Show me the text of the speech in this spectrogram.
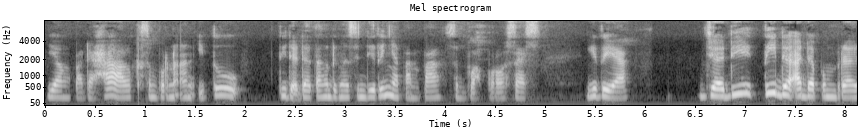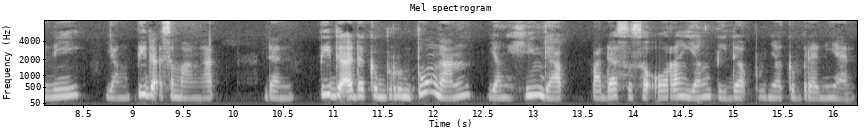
yang padahal kesempurnaan itu tidak datang dengan sendirinya tanpa sebuah proses. Gitu ya. Jadi tidak ada pemberani yang tidak semangat dan tidak ada keberuntungan yang hinggap pada seseorang yang tidak punya keberanian.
